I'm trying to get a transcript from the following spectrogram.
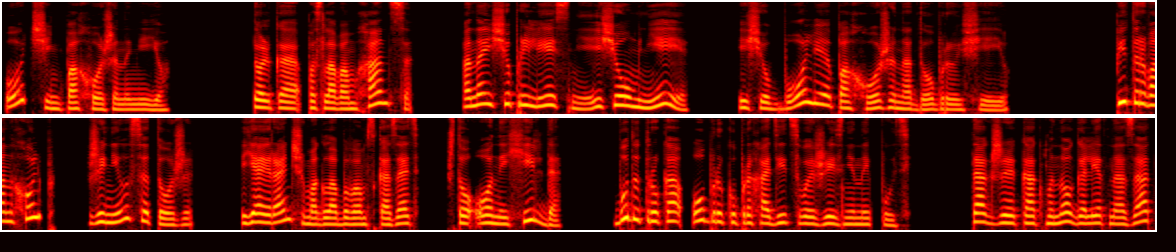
очень похожа на нее. Только, по словам Ханса, она еще прелестнее, еще умнее, еще более похожа на добрую фею. Питер Ван Хольп женился тоже. Я и раньше могла бы вам сказать, что он и Хильда будут рука об руку проходить свой жизненный путь. Так же, как много лет назад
